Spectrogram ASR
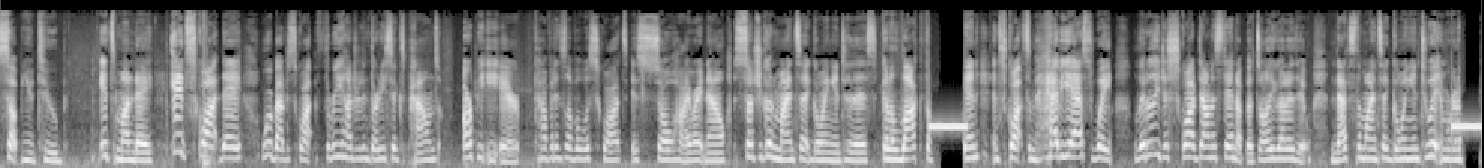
Sup YouTube? It's Monday. It's squat day. We're about to squat 336 pounds. RPE air. Confidence level with squats is so high right now. Such a good mindset going into this. Gonna lock the in and squat some heavy ass weight. Literally just squat down and stand up. That's all you gotta do. And that's the mindset going into it and we're gonna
